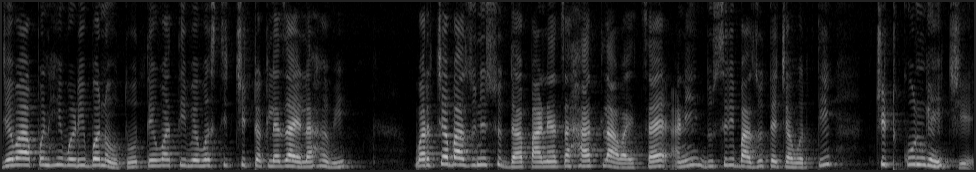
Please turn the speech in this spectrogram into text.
जेव्हा आपण ही वडी बनवतो तेव्हा ती व्यवस्थित चिटकल्या जायला हवी. वरच्या बाजूने सुद्धा पाण्याचा हात लावायचा आहे आणि दुसरी बाजू त्याच्यावरती चिटकून घ्यायची आहे.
